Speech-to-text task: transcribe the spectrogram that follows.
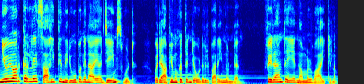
ന്യൂയോർക്കറിലെ സാഹിത്യ നിരൂപകനായ ജെയിംസ് വുഡ് ഒരു അഭിമുഖത്തിന്റെ ഒടുവിൽ പറയുന്നുണ്ട് ഫിറാന്തയെ നമ്മൾ വായിക്കണം.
